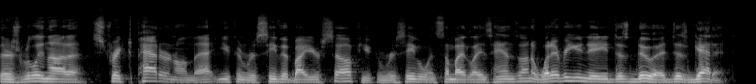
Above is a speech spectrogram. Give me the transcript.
There's really not a strict pattern on that. You can receive it by yourself, you can receive it when somebody lays hands on it. Whatever you need, just do it, just get it.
